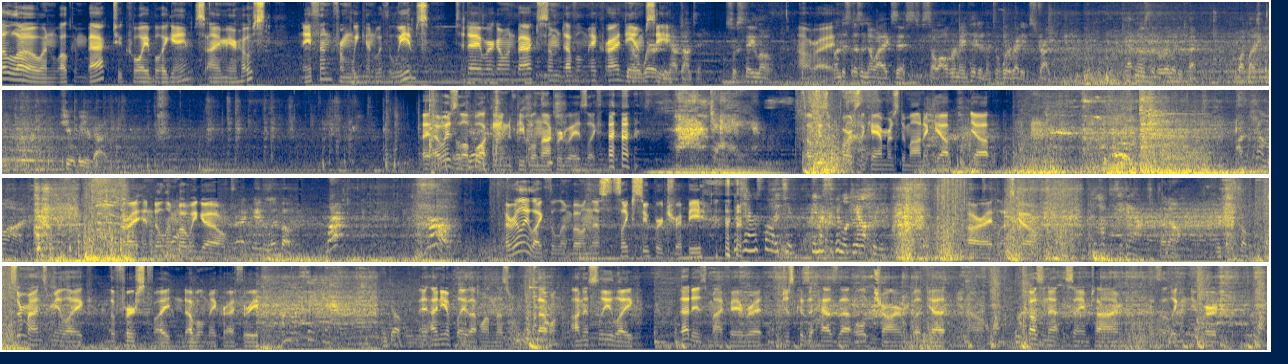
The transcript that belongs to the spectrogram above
Hello and welcome back to Koi Boy Games. I'm your host, Nathan from Weekend with the Weebs. Today we're going back to some Devil May Cry They're you DMC. now, Dante. So stay low. Alright. Mundus doesn't know I exist, so I'll remain hidden until we're ready to strike. Kat knows the virility factor. What lies beneath. She will be your guide. I, I always love walking into people in awkward ways like that. Because of course the camera's demonic. Yep, yep. Alright, into limbo we go. drag me into limbo. What? How? I really like the limbo in this. It's like super trippy. The camera spotted you. They must have been looking out for you. Alright, let's go. You'll have to take it out. I know. Here's the trouble. This reminds me like the first fight in Devil May Cry 3. I'm not safe here. Go. I, I need to play that one. This one. That one. Honestly, like that is my favorite, just because it has that old charm, but yet you know doesn't at the same time. Has that like newer,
